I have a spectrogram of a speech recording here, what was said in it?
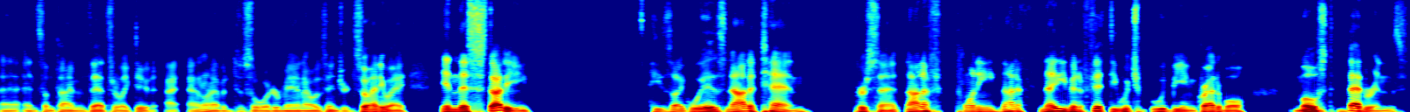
Uh, and sometimes vets are like, dude, I, I don't have a disorder, man. I was injured. So, anyway, in this study, he's like, Whiz, not a 10%, not a 20, not a not even a 50, which would be incredible. Most veterans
